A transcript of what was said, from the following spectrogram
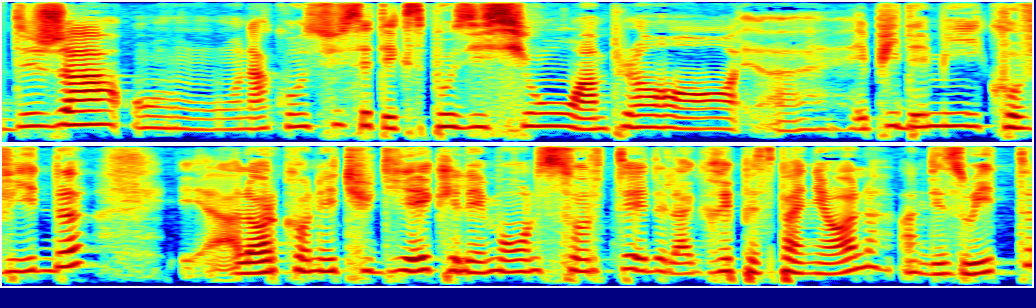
déjà, on, a conçu cette exposition en plan épidémie Covid, alors qu'on étudiait que les mondes sortaient de la grippe espagnole en 18.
